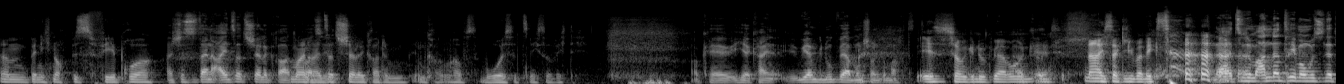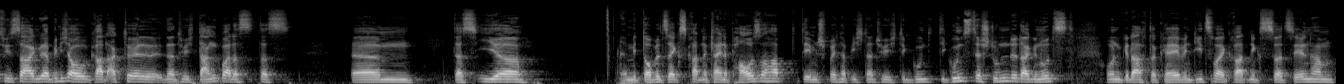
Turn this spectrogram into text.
ähm, bin ich noch bis Februar. Also das ist deine Einsatzstelle gerade? Meine quasi. Einsatzstelle gerade im, im Krankenhaus. Wo ist jetzt nicht so wichtig. Okay, hier kein, wir haben genug Werbung schon gemacht. Ist schon genug Werbung. Okay. Und, na, ich sag lieber nichts. Na, zu einem anderen Thema muss ich natürlich sagen, da bin ich auch gerade aktuell natürlich dankbar, dass, dass, ähm, dass ihr mit Doppelsechs gerade eine kleine Pause habt. Dementsprechend habe ich natürlich die Gunst, die Gunst der Stunde da genutzt und gedacht, okay, wenn die zwei gerade nichts zu erzählen haben,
